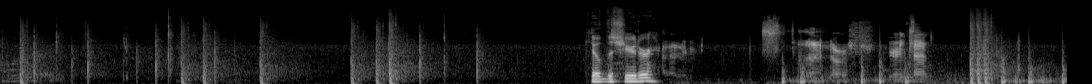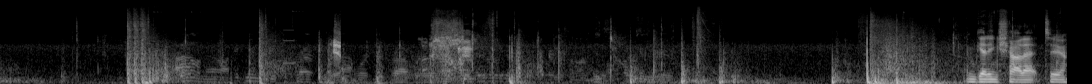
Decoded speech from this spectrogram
times already. Killed the shooter. Uh, north. You're in 10. I don't know. I think maybe the suppression's not working properly. It's fucking weird. I'm getting shot at too.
